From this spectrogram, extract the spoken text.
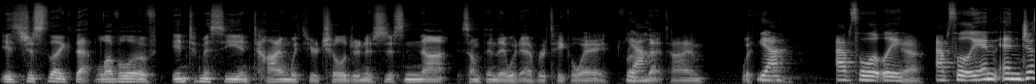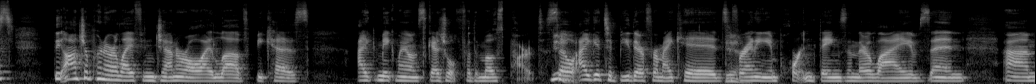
is just like that level of intimacy and time with your children is just not something they would ever take away from Yeah. that time with Yeah, them. Absolutely. Yeah. Absolutely. And and just the entrepreneur life in general I love because I make my own schedule for the most part. So I get to be there for my kids Yeah. for any important things in their lives. And um,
